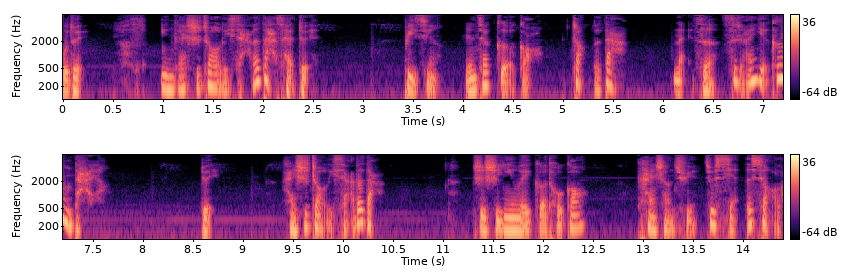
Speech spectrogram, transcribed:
不对，应该是赵丽霞的大才对，毕竟人家个高长得大，奶子自然也更大呀。对，还是赵丽霞的大，只是因为个头高，看上去就显得小了。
